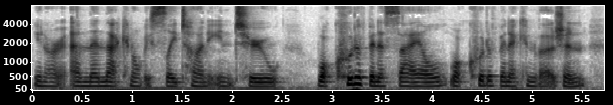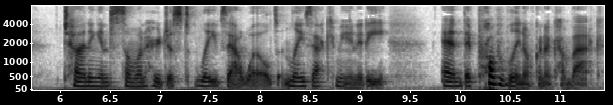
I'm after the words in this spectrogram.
you know, and then that can obviously turn into what could have been a sale, what could have been a conversion, turning into someone who just leaves our world and leaves our community, and they're probably not going to come back.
